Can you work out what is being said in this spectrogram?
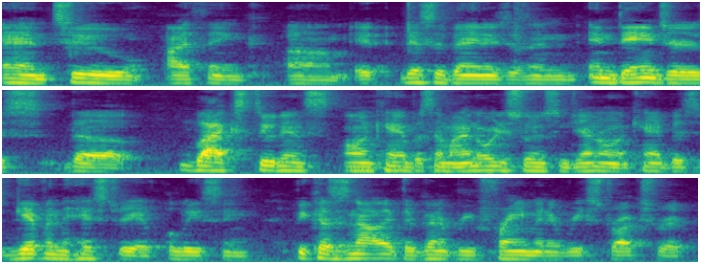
And two, I think um, it disadvantages and endangers the black students on campus and minority students in general on campus, given the history of policing, because it's not like they're going to reframe it and restructure it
